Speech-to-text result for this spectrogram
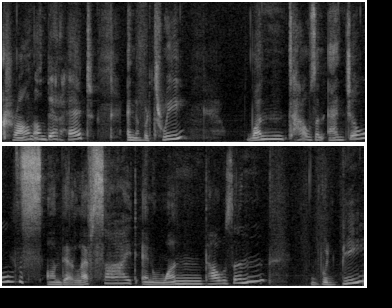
crown on their head. And number three, 1,000 angels on their left side and 1,000 would be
